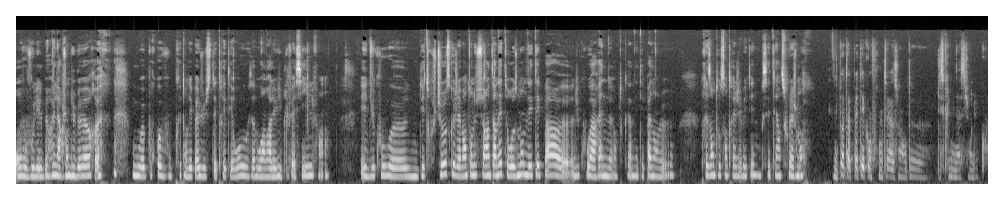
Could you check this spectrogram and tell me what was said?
bon, vous voulez le beurre et l'argent du beurre, ou euh, pourquoi vous prétendez pas juste être hétéro, ça vous rendra la vie plus facile, enfin. Et du coup, euh, des choses que j'avais entendues sur internet, heureusement, n'étaient pas, euh, du coup, à Rennes, en tout cas, n'étaient pas dans le présente au centre LGBT, donc c'était un soulagement. Et toi, t'as pas été confrontée à ce genre de discrimination, du coup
